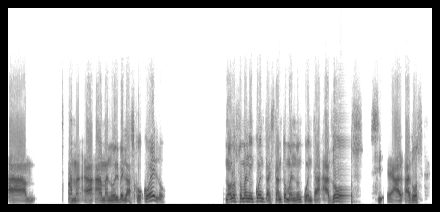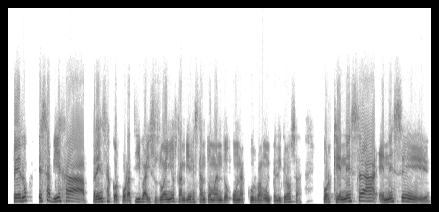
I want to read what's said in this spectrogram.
a, a Manuel Velasco Coelho. No los toman en cuenta, están tomando en cuenta a dos, a, dos. Pero esa vieja prensa corporativa y sus dueños también están tomando una curva muy peligrosa, porque en esa, en ese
